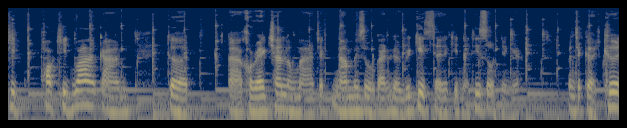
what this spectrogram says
คิดพอคิดว่าการเกิด correction ลงมาจะนำไปสู่การเกิดวิกฤตเศรษฐกิจในที่สุดอย่างเงี้ยมันจะเกิดขึ้น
